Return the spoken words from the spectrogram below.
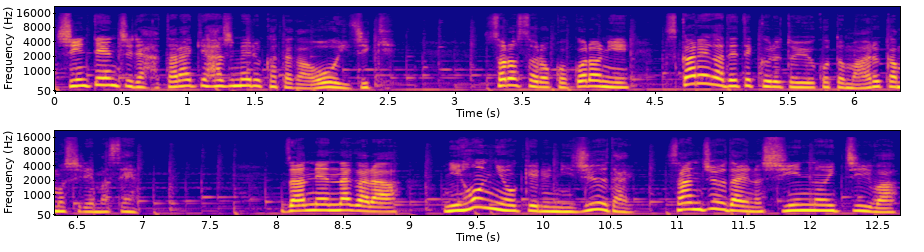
新天地で働き始める方が多い時期。そろそろ心に疲れが出てくるということもあるかもしれません。残念ながら日本における20代30代の死因の1位は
